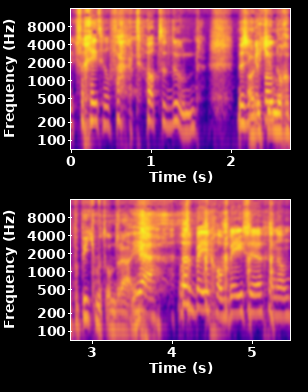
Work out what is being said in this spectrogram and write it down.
Ik vergeet heel vaak dat te doen. Dus oh, ik dat heb je ook, nog een papiertje moet omdraaien. Ja, want dan ben je gewoon bezig. En dan,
